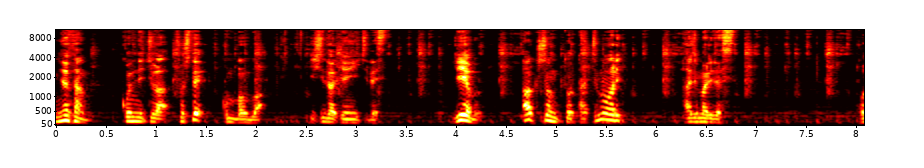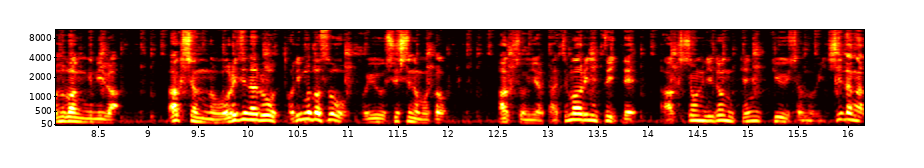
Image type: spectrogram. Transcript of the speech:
皆さん、こんにちは。そして、こんばんは。石田健一です。リアム、アクションと立ち回り、始まりです。この番組は、アクションのオリジナルを取り戻そうという趣旨のもと、アクションや立ち回りについて、アクション理論研究者の石田が、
